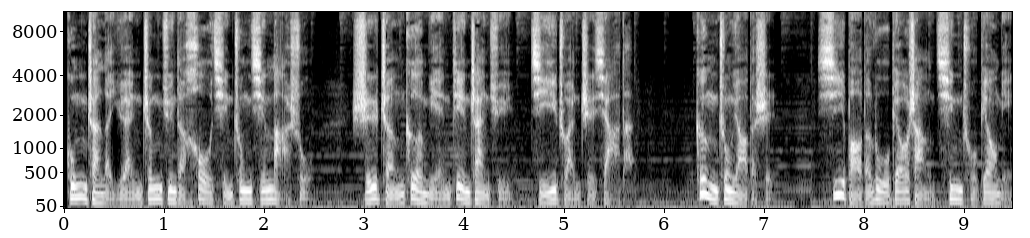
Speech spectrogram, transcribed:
攻占了远征军的后勤中心腊戍，使整个缅甸战局急转直下的。更重要的是，西堡的路标上清楚标明，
